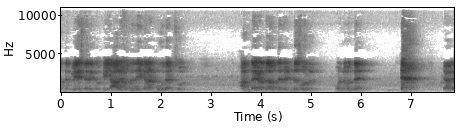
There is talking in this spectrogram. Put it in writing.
அந்த பிளேஸ்ல இருக்கு. ஓகே யாரும் வந்து cannot move that soul? அந்த இடத்துல வந்து ரெண்டு சோல் இருக்கு. ஒண்ணு வந்து யாரு?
